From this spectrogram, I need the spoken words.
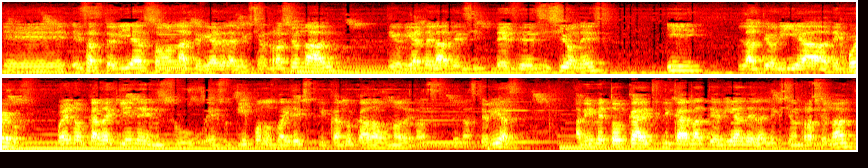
Eh, esas teorías son la teoría de la elección racional, teoría de las decisiones y la teoría de juegos. Bueno, cada quien en su, en su tiempo nos va a ir explicando cada una de las, de las teorías. A mí me toca explicar la teoría de la elección racional.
